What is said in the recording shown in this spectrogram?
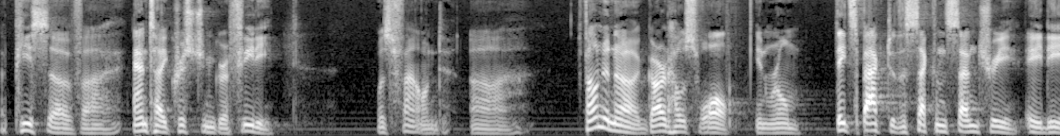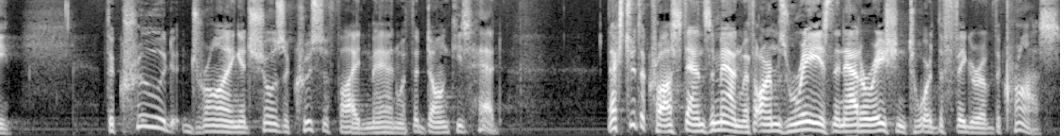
A piece of uh, anti Christian graffiti was found, uh, found in a guardhouse wall in Rome. Dates back to the second century AD. The crude drawing, it shows a crucified man with a donkey's head. Next to the cross stands a man with arms raised in adoration toward the figure of the cross.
